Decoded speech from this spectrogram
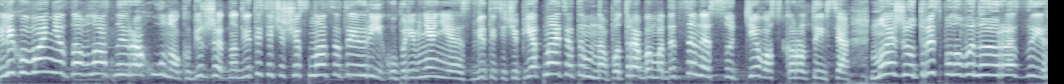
Лікування за власний рахунок. Бюджет на 2016 рік у порівнянні з 2015 на потреби медицини суттєво скоротився. Майже у 3,5 рази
